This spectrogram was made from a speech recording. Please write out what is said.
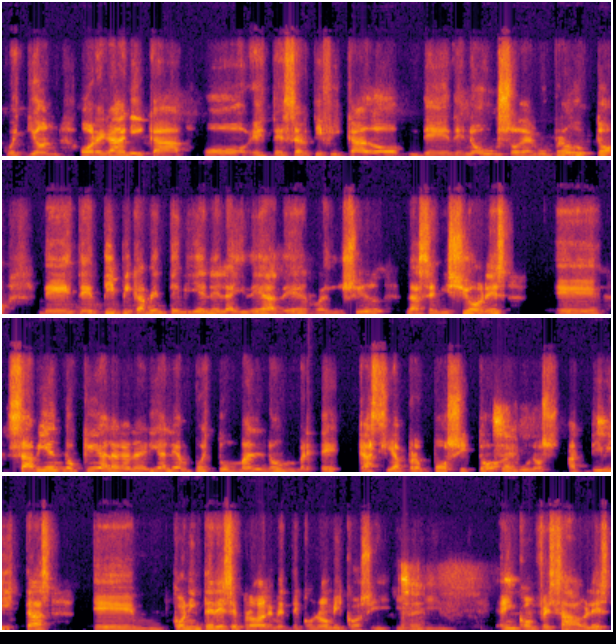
cuestión orgánica o este certificado de, no uso de algún producto, este, típicamente viene la idea de reducir las emisiones eh, sabiendo que a la ganadería le han puesto un mal nombre casi a propósito algunos activistas eh, con intereses probablemente económicos y, e inconfesables,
